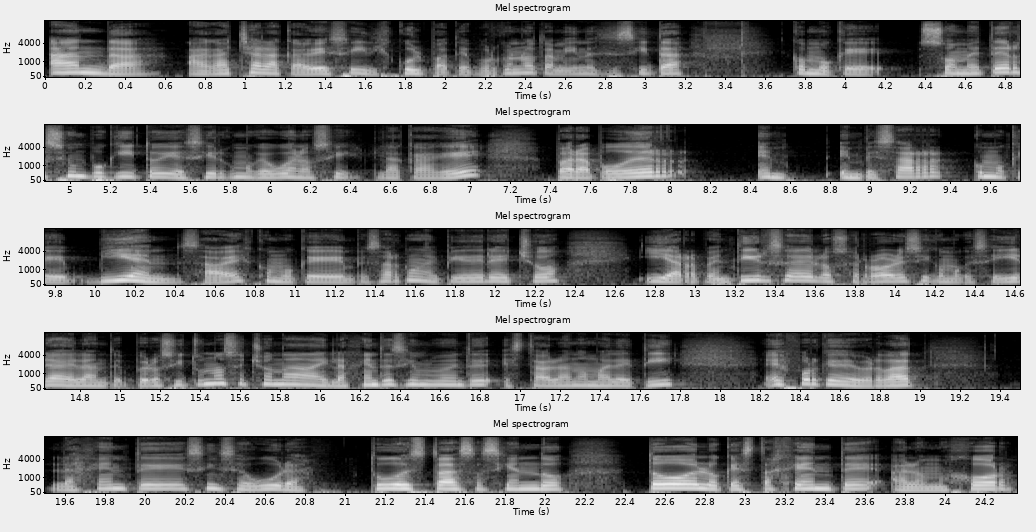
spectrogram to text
anda, agacha la cabeza y discúlpate, porque uno también necesita como que someterse un poquito y decir como que, bueno, sí, la cagué para poder empezar como que bien, ¿sabes? Como que empezar con el pie derecho y arrepentirse de los errores y como que seguir adelante. Pero si tú no has hecho nada y la gente simplemente está hablando mal de ti, es porque de verdad la gente es insegura. Tú estás haciendo todo lo que esta gente a lo mejor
